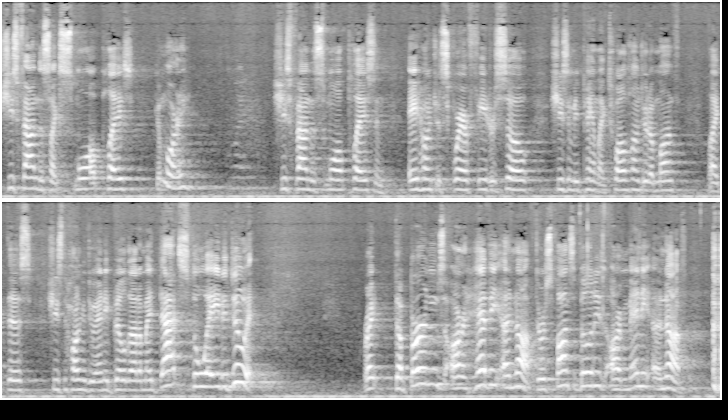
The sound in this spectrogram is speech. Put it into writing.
she's found this like small place. Good morning. She's found this small place in 800 square feet or so. She's gonna be paying like 1,200 a month, like this. She's hardly gonna do any build out of my. That's the way to do it, right? The burdens are heavy enough. The responsibilities are many enough.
